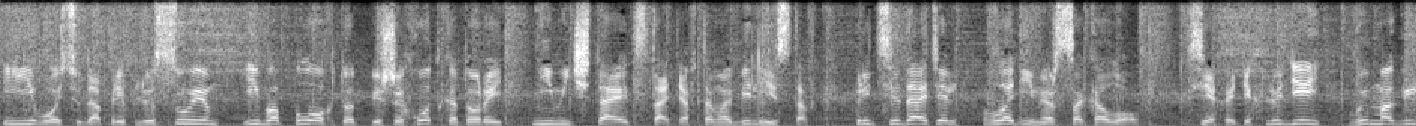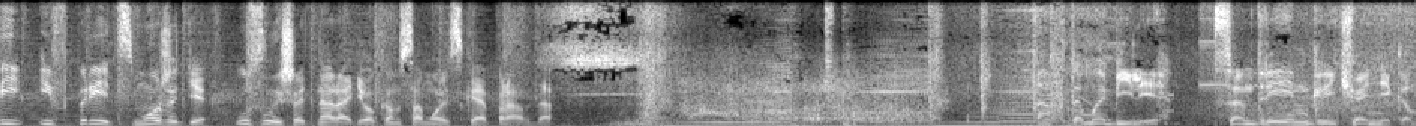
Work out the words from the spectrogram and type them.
И его сюда приплюсуем, ибо плох тот пешеход, который не мечтает стать автомобилистом. Председатель Владимир Соколов. Всех этих людей вы могли и впредь сможете услышать на радио «Комсомольская правда». Автомобили с Андреем Гречанником.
